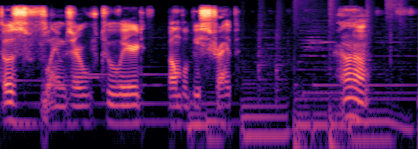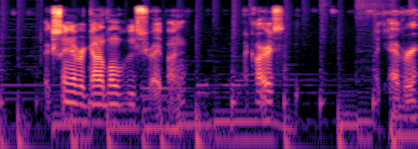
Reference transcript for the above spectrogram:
Those flames are too weird. Bumblebee stripe. I don't know. I've actually never done a bumblebee stripe on my cars. Like, ever.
